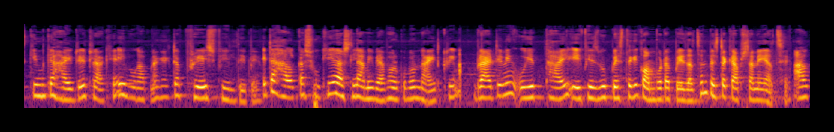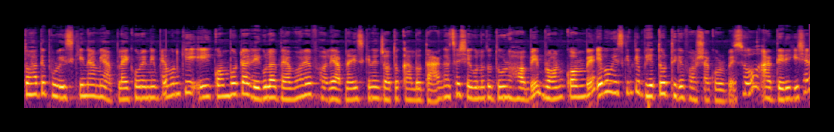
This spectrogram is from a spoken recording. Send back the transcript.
স্কিনকে হাইড্রেট রাখে এবং আপনাকে একটা ফ্রেশ ফিল দিবে। এটা হালকা শুকিয়ে আসলে আমি ব্যবহার করব নাইট ক্রিম ব্রাইটেনিং উইথ থাই এই ফেসবুক পেজ থেকে কম্বোটা পেয়ে যাচ্ছেন। পেজটা ক্যাপশনেই আছে। আলতো হাতে পুরো স্কিনে আমি অ্যাপ্লাই করে নিব। এমনকি এই কম্বোটা রেগুলার ব্যবহারের ফলে আপনার স্কিনে যত কালো দাগ আছে, সেগুলো তো দূর হবে ব্রন কমবে এবং স্কিনকে ভেতর থেকে ফর্সা করবে। সো আর দেরি কিসের?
